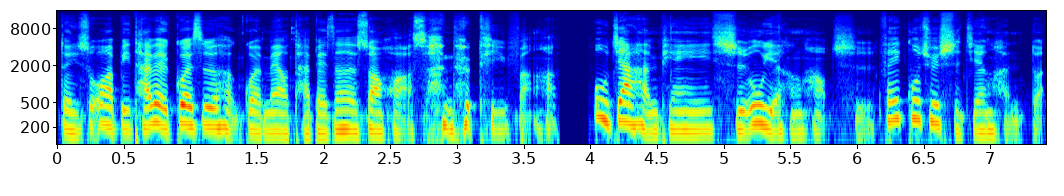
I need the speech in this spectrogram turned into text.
等于说哇，比台北贵是不是很贵？没有，台北真的算划算的地方哈，物价很便宜，食物也很好吃，飞过去时间很短。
